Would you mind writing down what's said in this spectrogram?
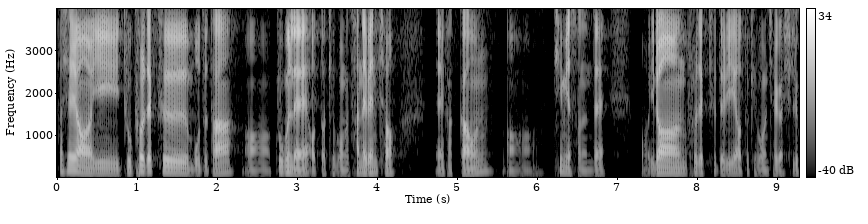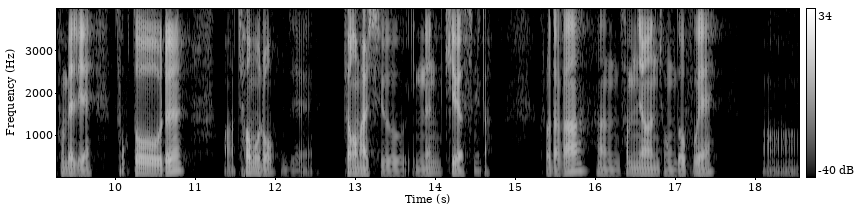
사실 어, 이 두 프로젝트 모두 다 어, 구글 내 어떻게 보면 사내 벤처에 가까운 어, 팀이었었는데 어, 이런 프로젝트들이 어떻게 보면 제가 실리콘밸리의 속도를 어, 처음으로 이제 경험할 수 있는 기회였습니다. 그러다가 한 3년 정도 후에 어,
